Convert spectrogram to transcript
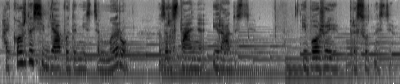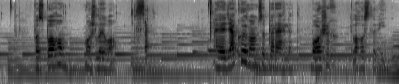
Хай кожна сім'я буде місцем миру, зростання і радості, і Божої присутності. Бо з Богом можливо все. А я дякую вам за перегляд Божих благословінь.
